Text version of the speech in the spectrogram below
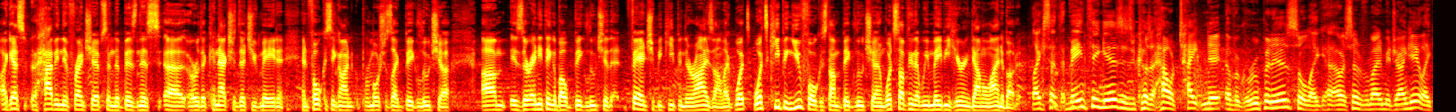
I guess, having the friendships and the business uh, or the connections that you've made and, and focusing on promotions like Big Lucha, um, is there anything about Big Lucha that fans should be keeping their eyes on? Like, what's what's keeping you focused on Big Lucha, and what's something that we may be hearing down the line about it? Like I said, the main thing is is because of how tight knit of a group it is. So like I said, it reminded me of Dragon Gate. Like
